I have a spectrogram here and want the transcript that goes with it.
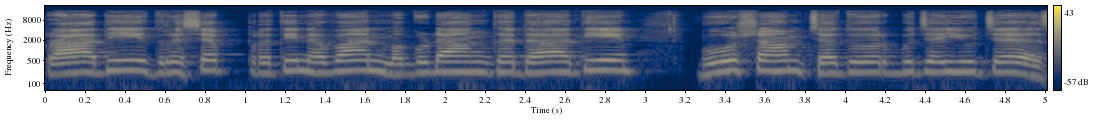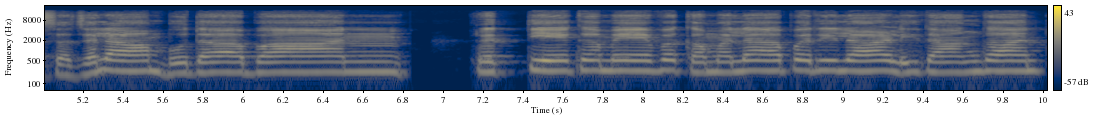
प्रादीदृशप्रतिनवान् मकुडाङ्गदादि भूषां चतुर्भुजयुज सजलाम्बुदाभान् प्रत्येकमेव कमलापरिलाळिताङ्गान्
